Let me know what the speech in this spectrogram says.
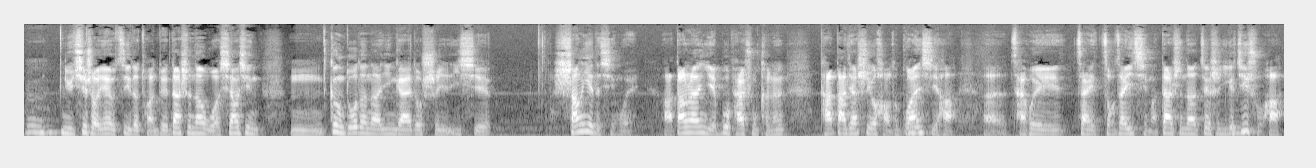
嗯女棋手也有自己的团队。但是呢，我相信嗯更多的呢应该都是一些商业的行为。啊，当然也不排除可能他大家是有好的关系哈，呃，才会在走在一起嘛。但是呢，这是一个基础哈。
